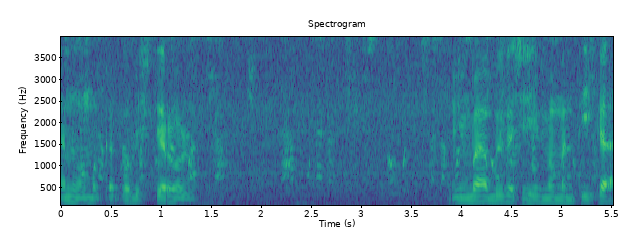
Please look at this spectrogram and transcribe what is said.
ano, magka-cholesterol. Yung baboy kasi mamantika.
